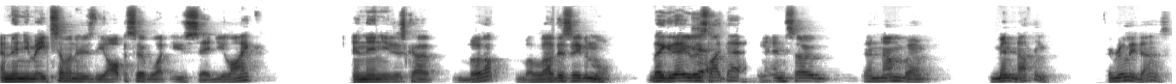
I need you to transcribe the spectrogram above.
And then you meet someone who's the opposite of what you said you like. And then you just go, but I love this even more. Like it was yeah. like that. And so the number meant nothing. It really does.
